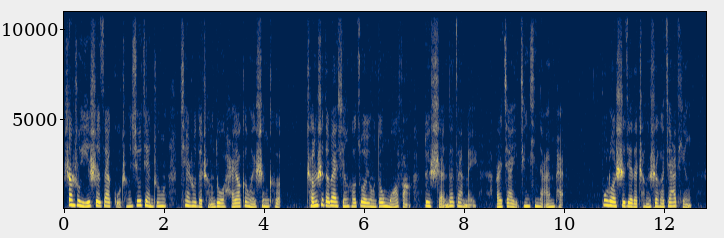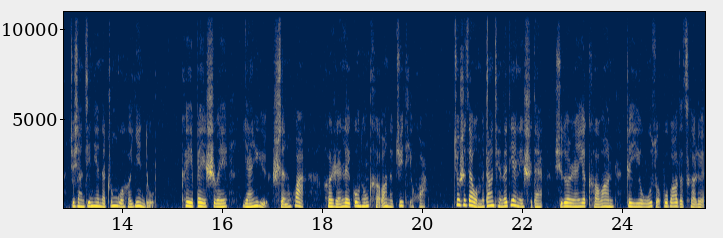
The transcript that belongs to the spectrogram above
上述仪式在古城修建中嵌入的程度还要更为深刻。城市的外形和作用都模仿对神的赞美而加以精心的安排。部落世界的城市和家庭，就像今天的中国和印度。可以被视为言语神话和人类共同渴望的具体化。就是在我们当前的电力时代，许多人也渴望这一无所不包的策略，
